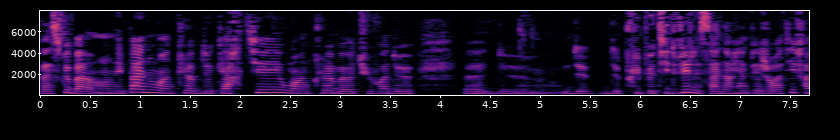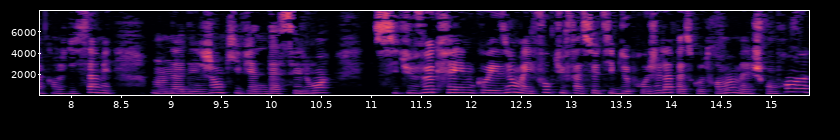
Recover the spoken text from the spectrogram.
parce que ben on n'est pas nous un club de quartier ou un club, tu vois, de euh, de, de, de, plus petites villes. Ça n'a rien de péjoratif hein, quand je dis ça, mais on a des gens qui viennent d'assez loin. Si tu veux créer une cohésion, bah, il faut que tu fasses ce type de projet-là parce qu'autrement, bah, je comprends, hein,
